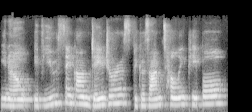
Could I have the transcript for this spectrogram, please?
you know, if you think I'm dangerous because I'm telling people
